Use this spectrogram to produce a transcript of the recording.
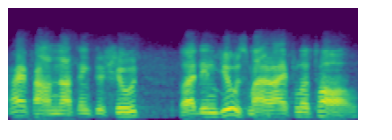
I found nothing to shoot, so I didn't use my rifle at all.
